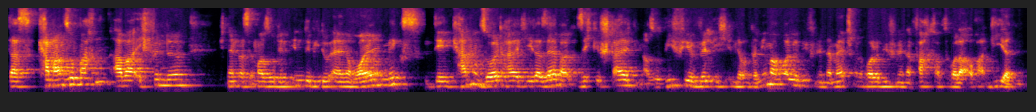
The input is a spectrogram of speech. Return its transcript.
Das kann man so machen, aber ich finde, ich nenne das immer so den individuellen Rollenmix, den kann und sollte halt jeder selber sich gestalten. Also wie viel will ich in der Unternehmerrolle, wie viel in der Managementrolle, wie viel in der Fachkraftrolle auch agieren.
